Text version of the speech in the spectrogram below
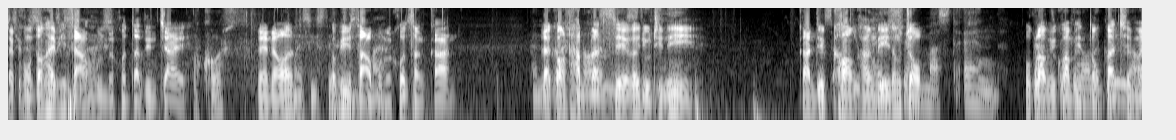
แต่คงต้องให้พี่สาวคุณเป็นคนตัดสินใจ แน่นอนก็พี่สาวผมเป็นคนสั่งการ และกองทัพรัสเซียก็อยู่ที่นี่ การยึดครองครั้งนี้ต้องจบ พวกเรามีความเห็นตรงกันใช่ไหม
